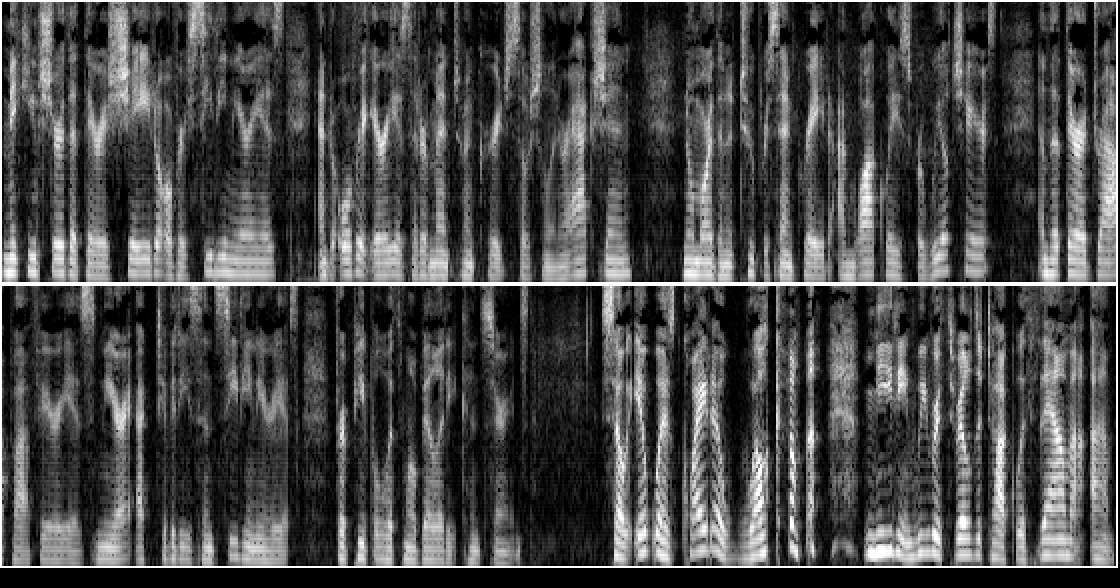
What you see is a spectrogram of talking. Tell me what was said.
making sure that there is shade over seating areas and over areas that are meant to encourage social interaction, no more than a 2% grade on walkways for wheelchairs, and that there are drop off areas near activities and seating areas for people with mobility concerns. So it was quite a welcome meeting. We were thrilled to talk with them. Um,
